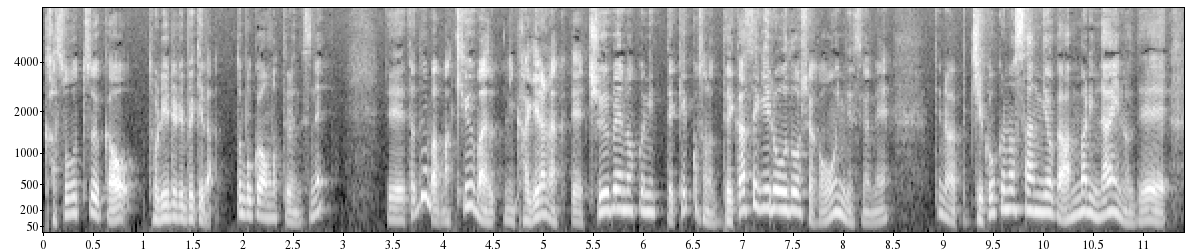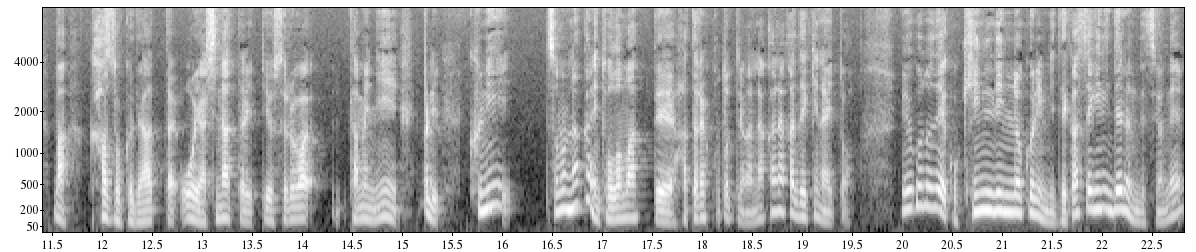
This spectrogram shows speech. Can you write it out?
仮想通貨を取り入れるべきだと僕は思ってるんですね。で例えばまキューバに限らなくて中米の国って結構その出稼ぎ労働者が多いんですよね。っていうのは自国の産業があんまりないので、まあ、家族であったりを養ったりっていうそれはためにやっぱり国その中にとどまって働くことっていうのがなかなかできないということでこう近隣の国に出稼ぎに出るんですよね。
